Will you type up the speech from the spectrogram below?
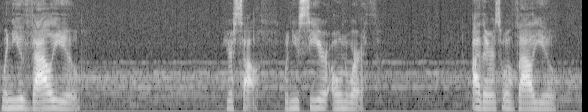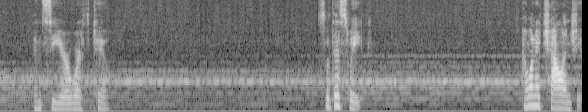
When you value yourself, when you see your own worth, others will value and see your worth too. So this week, I want to challenge you.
